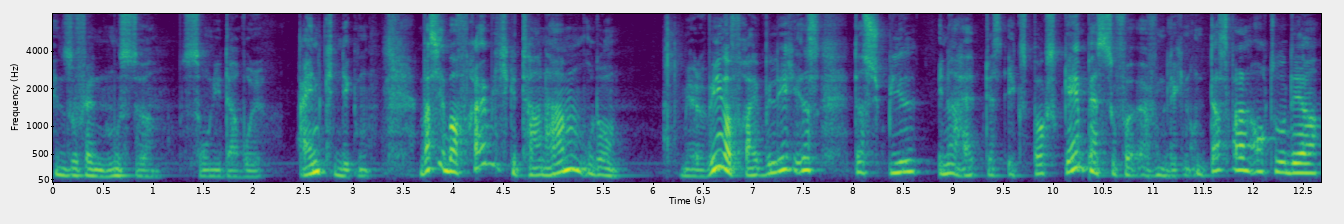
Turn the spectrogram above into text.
Insofern musste Sony da wohl einknicken. Was sie aber freiwillig getan haben, oder mehr oder weniger freiwillig, ist, das Spiel innerhalb des Xbox Game Pass zu veröffentlichen. Und das war dann auch so der,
